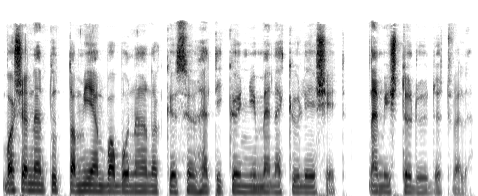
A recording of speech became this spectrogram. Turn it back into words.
Basa nem tudta, milyen babonának köszönheti könnyű menekülését, nem is törődött vele.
